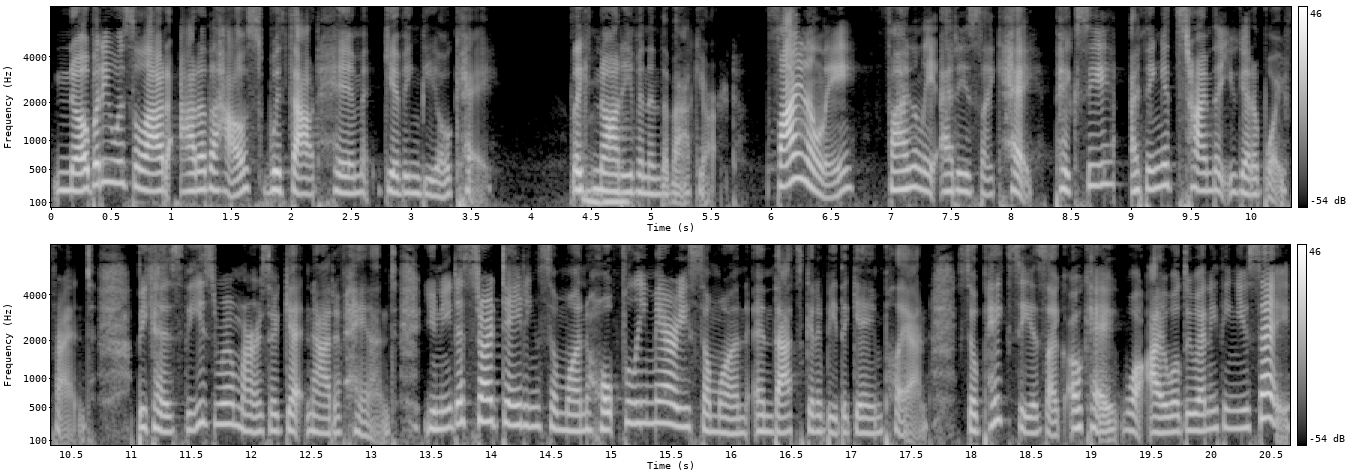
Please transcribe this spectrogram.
Nobody was allowed out of the house without him giving the okay. Like, not mm-hmm. even in the backyard. Finally, finally, Eddie's like, hey, Pixie, I think it's time that you get a boyfriend because these rumors are getting out of hand. You need to start dating someone, hopefully marry someone, and that's going to be the game plan. So Pixie is like, okay, well, I will do anything you say.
